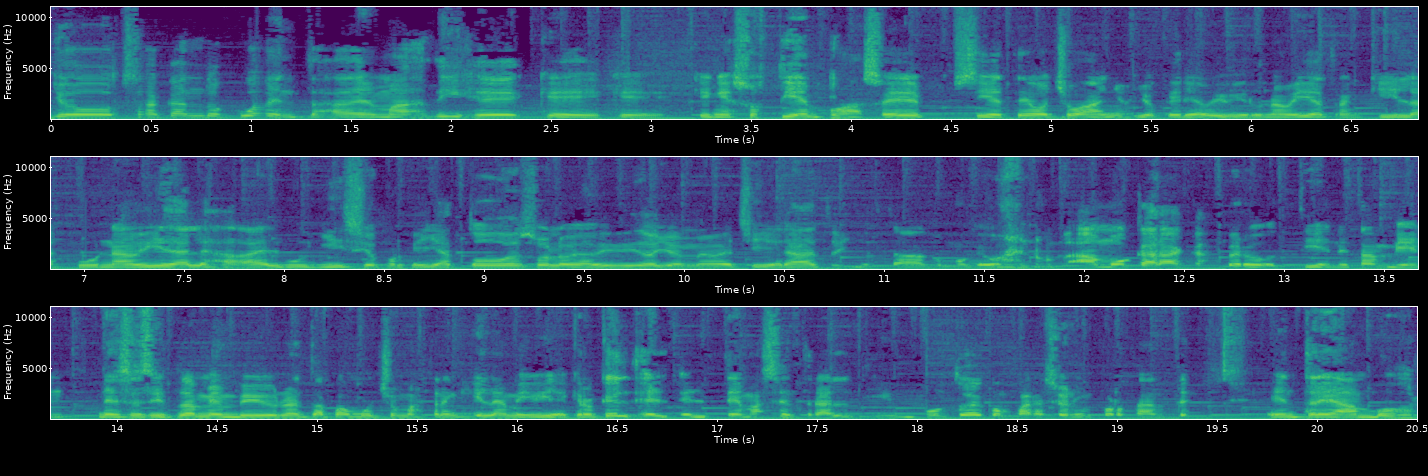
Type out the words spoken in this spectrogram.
yo sacando cuentas, además dije que, que, que en esos tiempos, hace 7, 8 años, yo quería vivir una vida tranquila, una vida alejada del bullicio, porque ya todo eso lo había vivido yo en mi bachillerato y yo estaba como que, bueno, amo Caracas, pero tiene también, necesito también vivir una etapa mucho más tranquila en mi vida. Creo que el, el, tema central y un punto de comparación importante entre, ambos,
